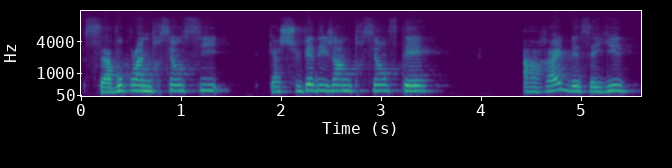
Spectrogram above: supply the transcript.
Ça vaut pour la nutrition aussi. Quand je suivais des gens en nutrition, c'était arrête d'essayer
